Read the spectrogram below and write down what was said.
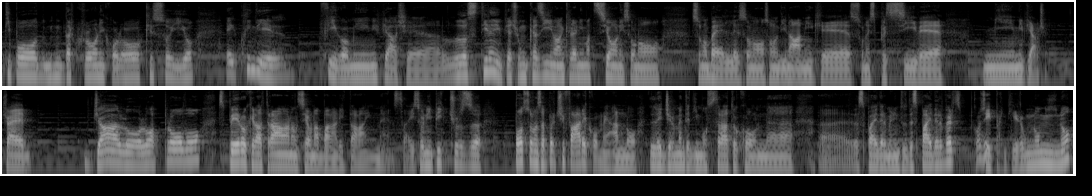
tipo Dark Chronicle o che so io. E quindi figo mi, mi, piace. Lo stile mi piace un casino anche le animazioni sono, sono belle sono, sono, dinamiche sono espressive mi, mi piace cioè già lo, lo, approvo spero che la trama non sia una banalità immensa i Sony Pictures possono saperci fare come hanno leggermente dimostrato con uh, uh, Spider-Man Into the Spider-Verse, così per dire un nomino.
